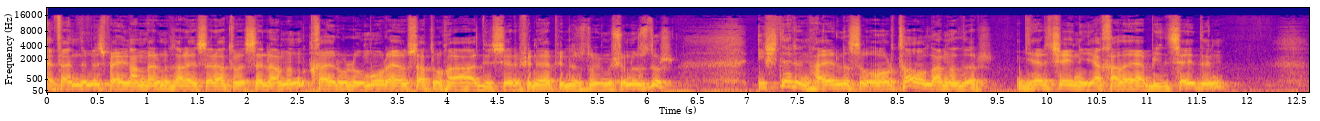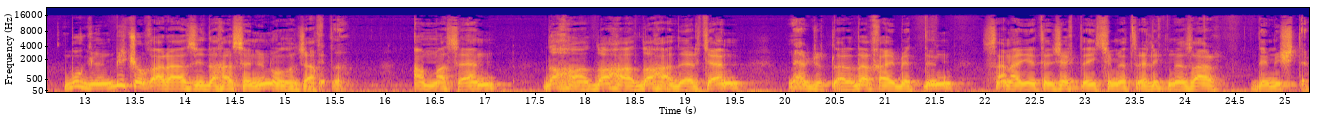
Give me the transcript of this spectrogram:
Efendimiz Peygamberimiz Aleyhisselatü Vesselam'ın hayrul umur evsatuha hadis-i şerifini hepiniz duymuşsunuzdur. İşlerin hayırlısı orta olanıdır. Gerçeğini yakalayabilseydin bugün birçok arazi daha senin olacaktı. Ama sen daha daha daha derken mevcutları da kaybettin. Sana yetecek de iki metrelik mezar demişti.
